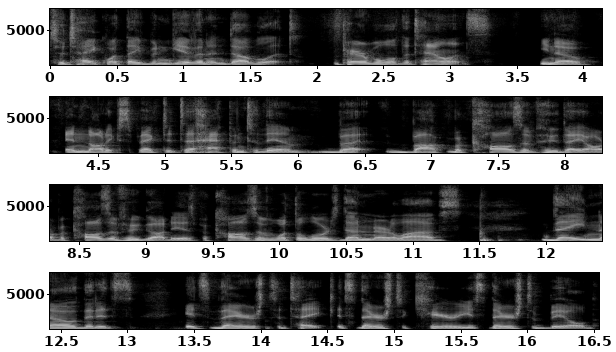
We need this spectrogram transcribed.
to take what they've been given and double it. The parable of the talents you know, and not expect it to happen to them, but by, because of who they are, because of who God is, because of what the Lord's done in their lives, they know that it's it's theirs to take, it's theirs to carry, it's theirs to build,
